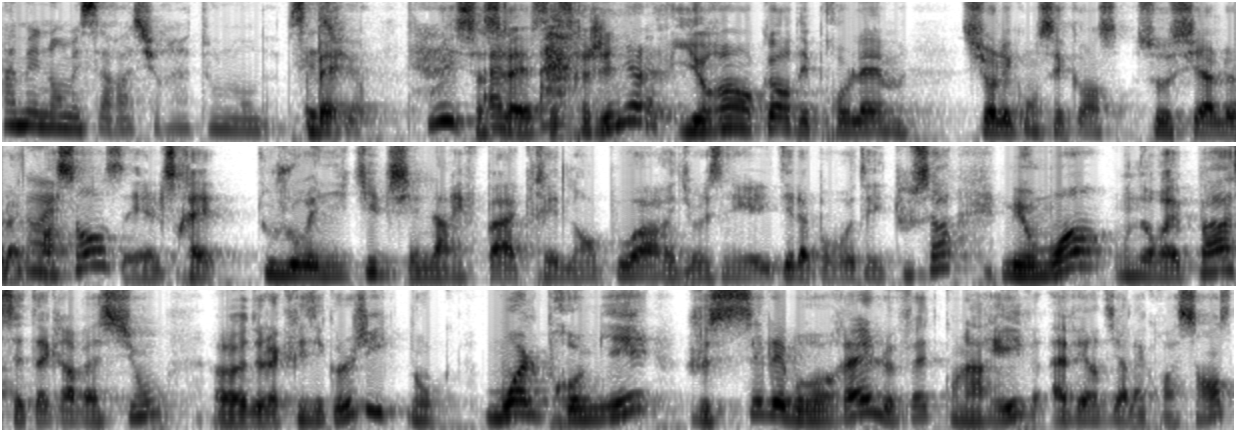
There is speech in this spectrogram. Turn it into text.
Ah mais non, mais ça rassurerait tout le monde, c'est Ben, sûr. Oui, ça serait, ça serait génial. Il y aura encore des problèmes sur les conséquences sociales de la Ouais. croissance et elle serait toujours inutile si elle n'arrive pas à créer de l'emploi, réduire les inégalités, la pauvreté et tout ça. Mais au moins, on n'aurait pas cette aggravation euh, de la crise écologique. Donc, moi, le premier, je célébrerais le fait qu'on arrive à verdir la croissance.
